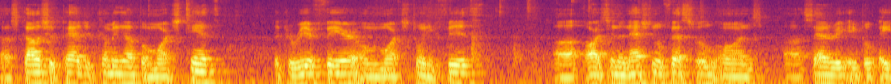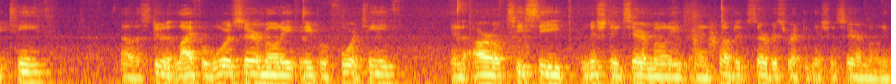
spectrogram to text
uh, Scholarship Pageant coming up on March 10th, the Career Fair on March 25th, uh, Arts International Festival on uh, Saturday, April 18th, uh, the Student Life Award Ceremony, April 14th, and the ROTC Commissioning Ceremony and Public Service Recognition Ceremony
